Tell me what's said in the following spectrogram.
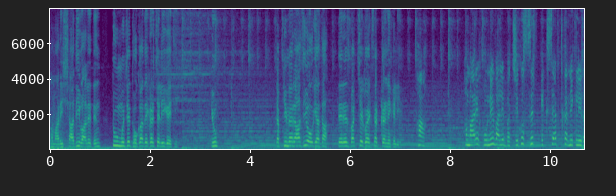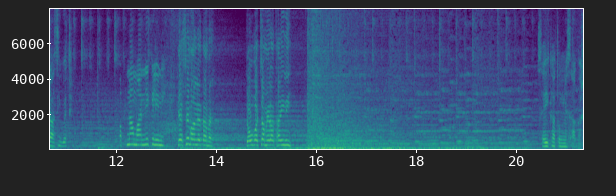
हमारी शादी वाले दिन तू मुझे धोखा देकर चली गई थी। क्यों? जबकि मैं राज़ी हो गया था तेरे इस बच्चे को एक्सेप्ट करने के लिए। हाँ हमारे होने वाले बच्चे को सिर्फ़ एक्सेप्ट करने के लिए राज़ी हुए थे। अपना मानने के लिए नहीं। कैसे मान लेता मैं? जब वो बच्चा मेरा था ही नहीं। सही कहा तुमने सागर।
